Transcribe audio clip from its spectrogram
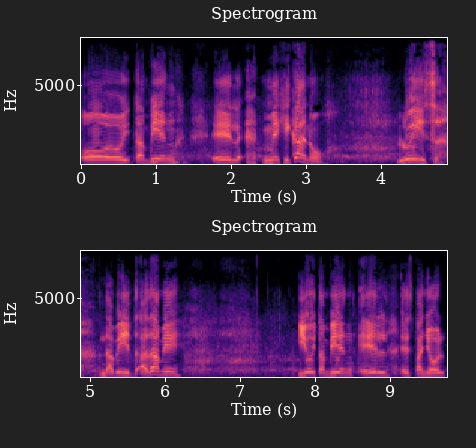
Hoy también el mexicano Luis David Adame y hoy también el español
